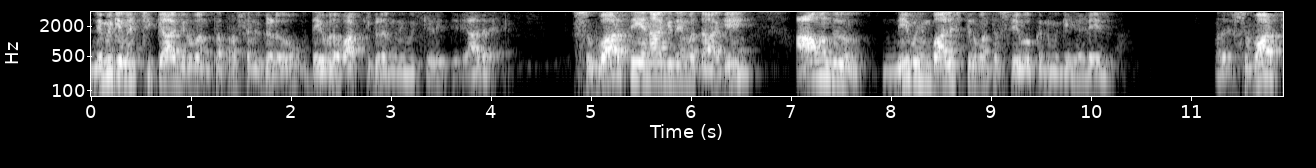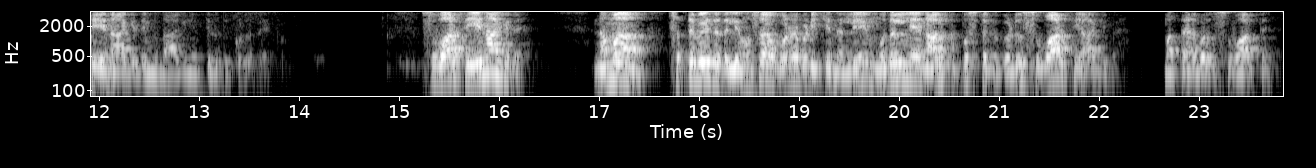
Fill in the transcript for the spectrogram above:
ನಿಮಗೆ ಮೆಚ್ಚುಗೆ ಆಗಿರುವಂತಹ ಪ್ರಸಂಗಗಳು, ದೇವರ ವಾಕ್ಯಗಳನ್ನು ನೀವು ಕೇಳಿದ್ದೀರಿ. ಆದರೆ ಸುವಾರ್ತೆ ಏನಾಗಿದೆ ಎಂಬುದಾಗಿ ಆ ಒಂದು ನೀವು ಹಿಂಬಾಲಿಸ್ತಿರುವಂತಹ ಸೇವಕರು ನಿಮಗೆ ಹೇಳೇ ಇಲ್ಲ. ಆದರೆ ಸುವಾರ್ತೆ ಏನಾಗಿದೆ ಎಂಬುದಾಗಿ ನೀವು ತಿಳಿದುಕೊಳ್ಳಬೇಕು. ಸುವಾರ್ತೆ ಏನಾಗಿದೆ? ನಮ್ಮ ಸತ್ಯವೇದದಲ್ಲಿ ಹೊಸ ಒಡಂಬಡಿಕೆಯಲ್ಲಿ ಮೊದಲನೇ ನಾಲ್ಕು ಪುಸ್ತಕಗಳು ಸುವಾರ್ತೆ ಆಗಿವೆ. ಮತ್ತಾಯನ ಬರೆದ ಸುವಾರ್ತೆ,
